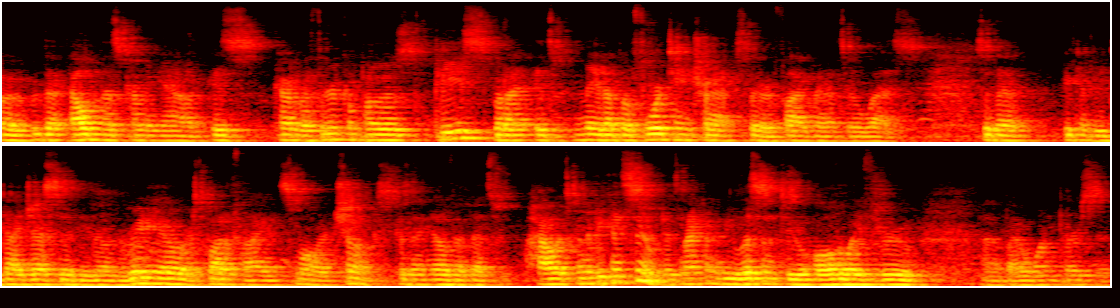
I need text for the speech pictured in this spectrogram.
uh, the album that's coming out is kind of a through composed piece, but I, it's made up of 14 tracks that are five minutes or less, so that it can be digested either on the radio or Spotify in smaller chunks, because I know that that's how it's going to be consumed. It's not going to be listened to all the way through uh, by one person.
